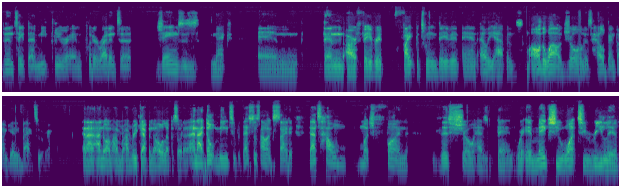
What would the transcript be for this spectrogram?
then take that meat cleaver and put it right into James's neck. And then our favorite fight between David and Ellie happens. All the while, Joel is hell bent on getting back to her. And I, I know I'm, I'm, I'm recapping the whole episode, and I don't mean to, but that's just how excited. That's how much fun this show has been, where it makes you want to relive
